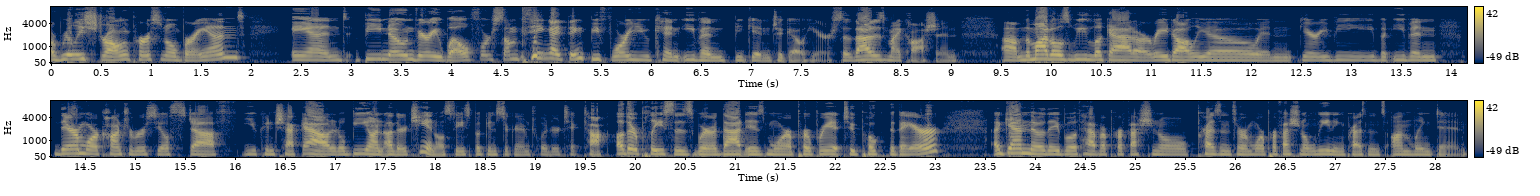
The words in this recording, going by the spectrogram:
a really strong personal brand and be known very well for something, I think, before you can even begin to go here. So that is my caution. Um, the models we look at are Ray Dalio and Gary Vee, but even their more controversial stuff you can check out. It'll be on other channels Facebook, Instagram, Twitter, TikTok, other places where that is more appropriate to poke the bear. Again, though, they both have a professional presence or a more professional leaning presence on LinkedIn.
